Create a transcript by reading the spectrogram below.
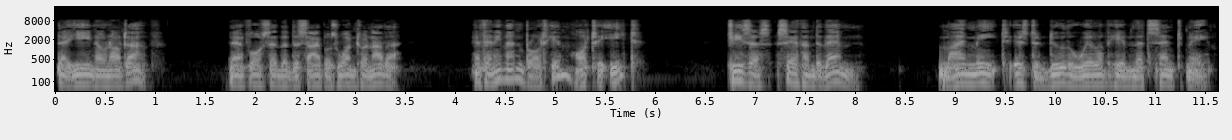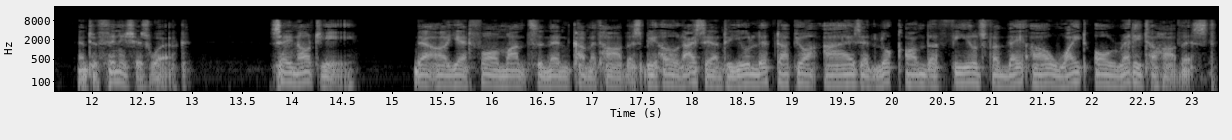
that ye know not of. Therefore said the disciples one to another, Hath any man brought him aught to eat? Jesus saith unto them, My meat is to do the will of him that sent me, and to finish his work. Say not ye, there are yet four months, and then cometh harvest. Behold, I say unto you, lift up your eyes, and look on the fields, for they are white already to harvest.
